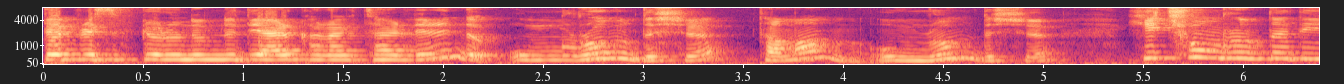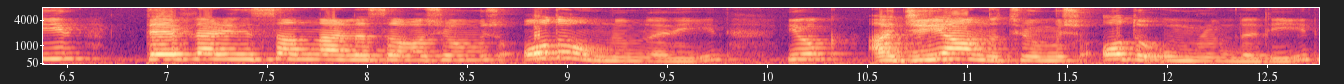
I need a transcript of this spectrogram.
depresif görünümlü diğer karakterlerin de umurum dışı. Tamam mı? Umurum dışı. Hiç umurumda değil. Devler insanlarla savaşıyormuş. O da umurumda değil. Yok acıyı anlatıyormuş. O da umurumda değil.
